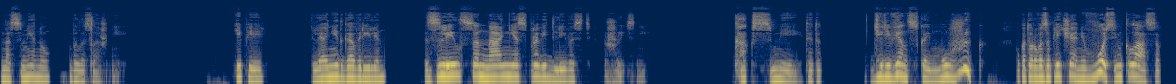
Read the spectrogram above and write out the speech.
на смену было сложнее. Теперь Леонид Гаврилин злился на несправедливость жизни. Как смеет этот деревенский мужик, у которого за плечами восемь классов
